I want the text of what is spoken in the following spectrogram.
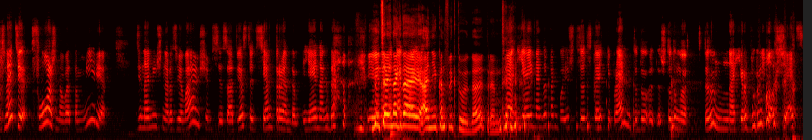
знаете, сложно в этом мире динамично развивающимся соответствовать всем трендам. И я иногда... Ну, у тебя иногда они конфликтуют, да, тренды? Да, я иногда так боюсь, что это сказать неправильно, что думаю, да ну нахер буду молчать.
